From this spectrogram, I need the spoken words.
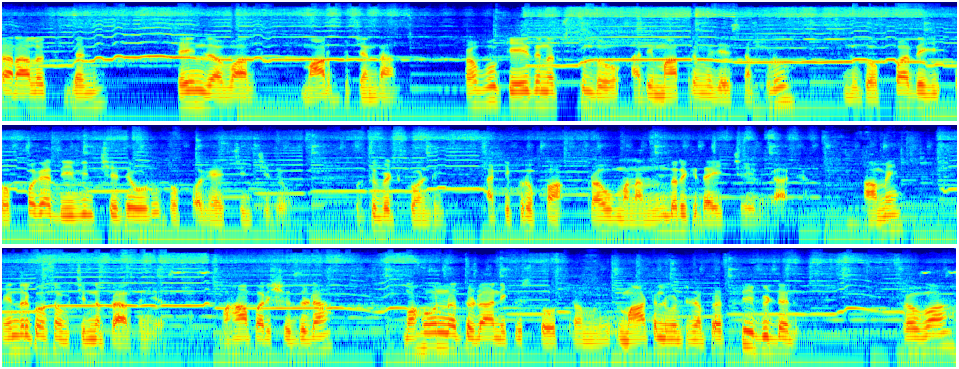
సార్ ఆలోచించండి. చేంజ్ అవ్వాలి. మార్పు చెందాలి. ప్రభుకి ఏది నచ్చుతుందో అది మాత్రమే చేసినప్పుడు నువ్వు గొప్ప గొప్పగా దీవించే దేవుడు గొప్పగా హెచ్చించే దేవుడు. గుర్తుపెట్టుకోండి అట్టి కృప ప్రభు మనందరికీ దయచేయను గాక. ఆమె. మీ కోసం ఒక చిన్న ప్రార్థన చేస్తాను. మహాపరిశుద్ధుడా మహోన్నతుడా నీకు స్తోత్రములు మాటలు వింటున్న ప్రతి బిడ్డలు. ప్రభా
